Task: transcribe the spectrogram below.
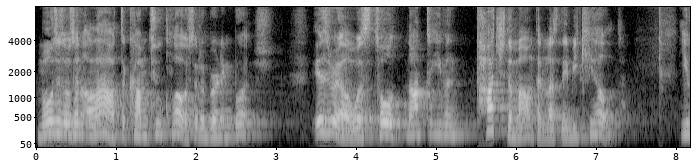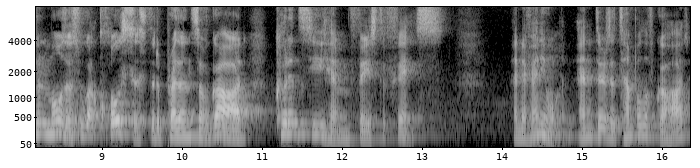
Moses wasn't allowed to come too close to the burning bush. Israel was told not to even touch the mountain lest they be killed. Even Moses, who got closest to the presence of God, couldn't see him face to face. And if anyone enters the temple of God,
